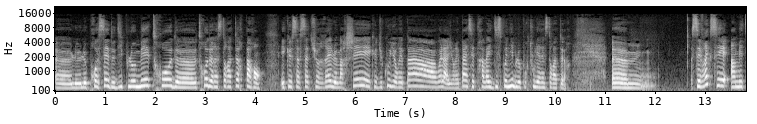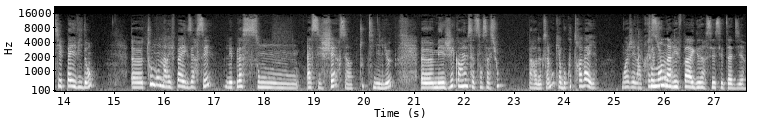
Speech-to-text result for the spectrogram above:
le, procès de diplômer trop de restaurateurs par an et que ça saturerait le marché et que du coup il y aurait voilà aurait pas assez de travail disponible pour tous les restaurateurs. c'est vrai que c'est un métier pas évident. tout le monde n'arrive pas à exercer les places sont assez chères, c'est un tout petit milieu, euh, mais j'ai quand même cette sensation, paradoxalement, qu'il y a beaucoup de travail. Moi, j'ai l'impression. Tout le monde n'arrive pas à exercer, c'est-à-dire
